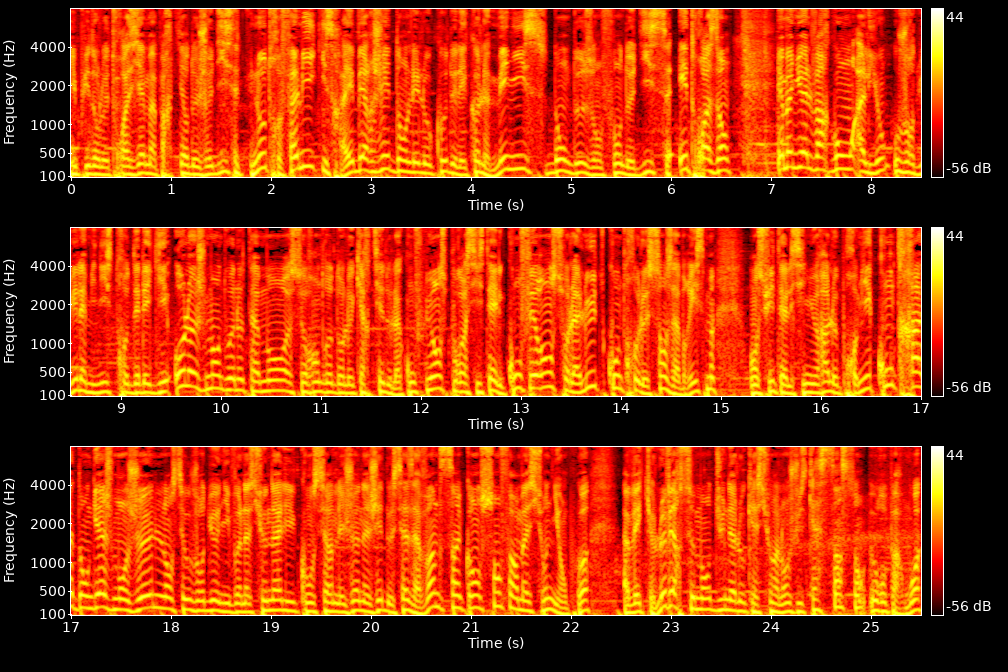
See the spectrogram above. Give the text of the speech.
Et puis dans le troisième à partir de jeudi, c'est une autre famille qui sera hébergée dans les locaux de l'école Ménis, dont deux enfants de 10 et 3 ans. Emmanuel Vargon à Lyon. Aujourd'hui, la ministre déléguée au logement doit notamment se rendre dans le quartier de la Confluence pour assister à une conférence sur la lutte contre le sans-abrisme. Ensuite, elle signera le premier contrat d'engagement jeune lancé aujourd'hui au niveau national. Il concerne les jeunes âgés de 16 à 25 ans sans formation ni emploi avec le versement d'une allocation allant jusqu'à 500 euros par mois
